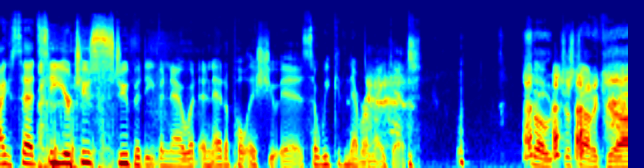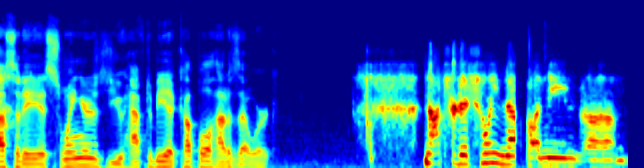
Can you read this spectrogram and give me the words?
I said, "See, you're too stupid to even know what an Oedipal issue is, so we could never make it." So, just out of curiosity, as swingers, you have to be a couple. How does that work? Not traditionally, no. I mean, um,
